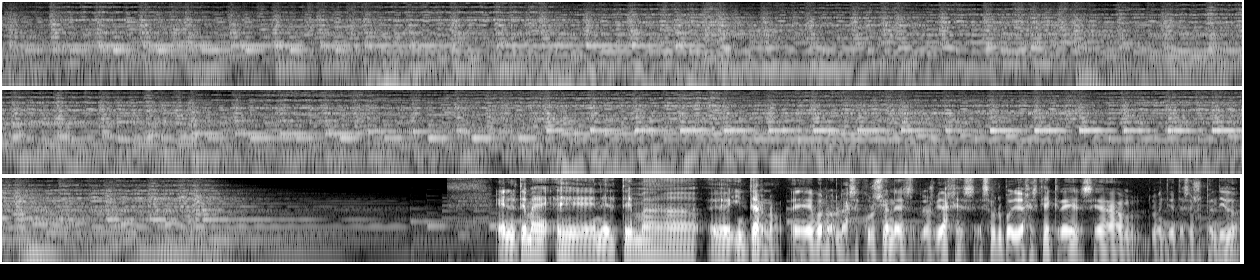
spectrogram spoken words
En el tema, eh, en el tema eh, interno, eh, bueno, las excursiones, los viajes, ese grupo de viajes que creé se ha, se ha suspendido.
